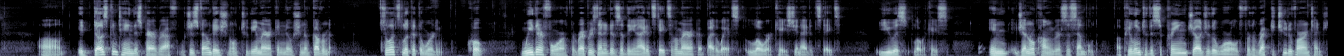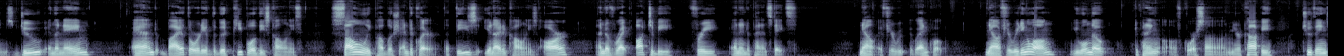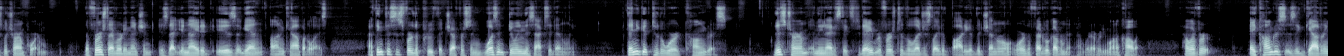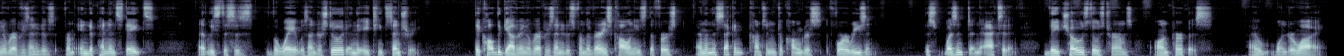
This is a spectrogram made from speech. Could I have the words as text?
um, it does contain this paragraph, which is foundational to the American notion of government. So let's look at the wording. Quote, we therefore, the representatives of the United States of America, by the way, it's lowercase United States, U is lowercase, in General Congress assembled, appealing to the Supreme Judge of the world for the rectitude of our intentions, do, in the name and by authority of the good people of these colonies, solemnly publish and declare that these united colonies are and of right ought to be free and independent states. Now, if you're, end quote. Now, if you're reading along, you will note, depending, of course, on your copy, two things which are important. The first I've already mentioned is that United is, again, uncapitalized. I think this is further proof that Jefferson wasn't doing this accidentally. then you get to the word Congress. This term in the United States today refers to the legislative body of the general or the federal government, whatever you want to call it. However, a Congress is a gathering of representatives from independent states. At least this is the way it was understood in the 18th century. They called the gathering of representatives from the various colonies the first and then the Second Continental Congress for a reason. This wasn't an accident. They chose those terms on purpose. I wonder why.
